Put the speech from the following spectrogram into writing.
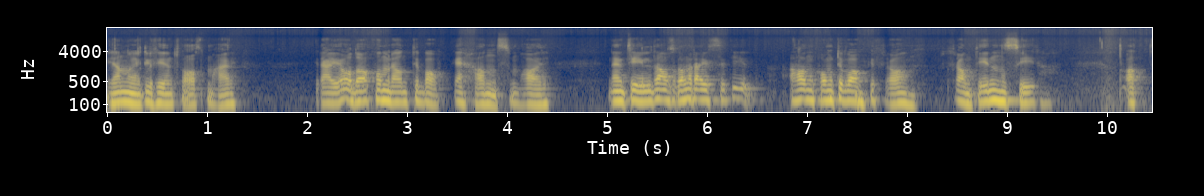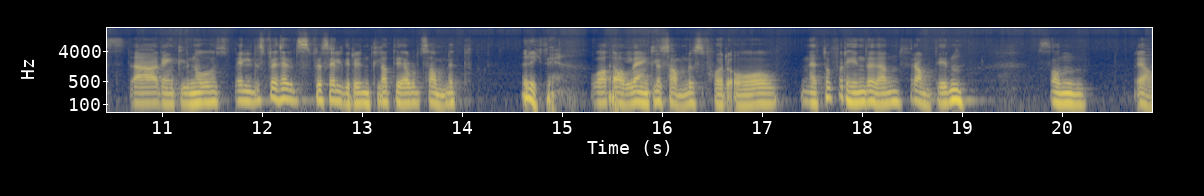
igjen og egentlig finne ut hva som er greia. Og da kommer han tilbake, han som har nevnt tidligere, han som kan reise i tid. Han kommer tilbake fra framtiden og sier at det er egentlig noe veldig spesiell, spesiell grunn til at de har blitt samlet. Riktig. Og at alle egentlig samles for å nettopp forhindre den framtiden. Sånn, ja.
